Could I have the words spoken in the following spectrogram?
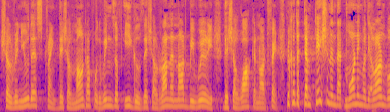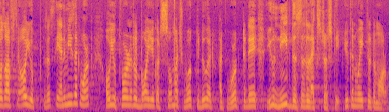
shall renew their strength. They shall mount up with wings of eagles. They shall run and not be weary. They shall walk and not faint. Because the temptation in that morning when the alarm goes off, say, oh, you, that's the enemies at work. Oh, you poor little boy, you got so much work to do at, at work today. You need this little extra sleep. You can wait till tomorrow.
